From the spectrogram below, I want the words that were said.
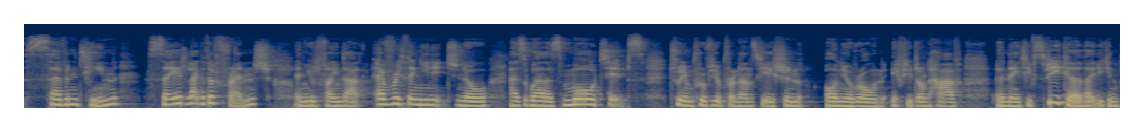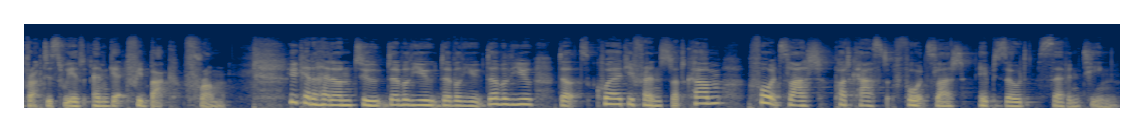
17 Say It Like the French, and you'll find out everything you need to know, as well as more tips to improve your pronunciation on your own if you don't have a native speaker that you can practice with and get feedback from. You can head on to www.quirkyfrench.com forward slash podcast forward slash episode 17.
